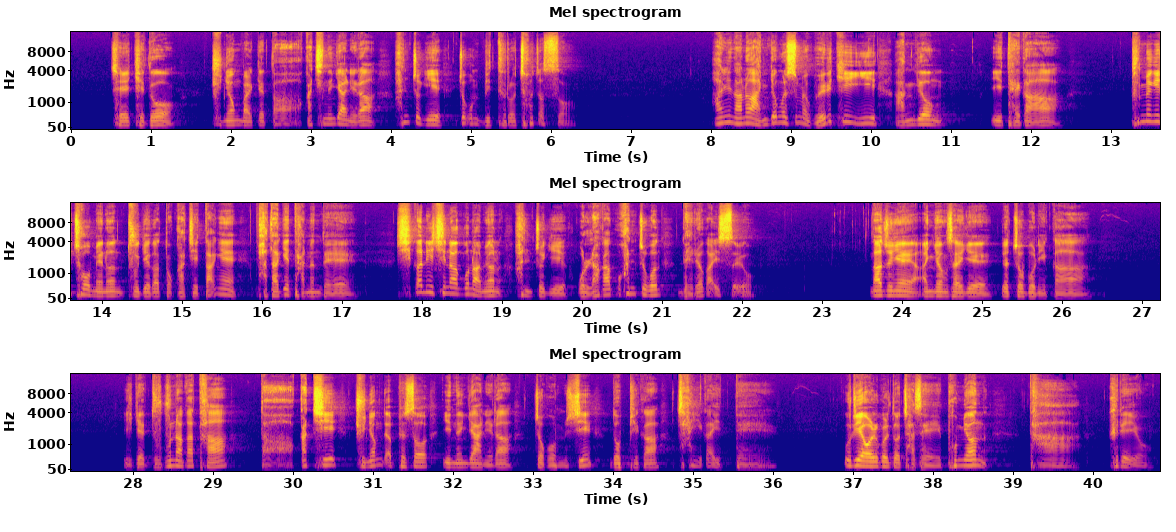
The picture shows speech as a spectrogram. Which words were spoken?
제 키도 균형 밝게 똑같이 있는 게 아니라 한쪽이 조금 밑으로 처졌어. 아니 나는 안경을 쓰면 왜 이렇게 이 안경 이 대가 분명히 처음에는 두 개가 똑같이 땅에 바닥에 닿는데 시간이 지나고 나면 한쪽이 올라가고 한쪽은 내려가 있어요. 나중에 안경사에게 여쭤보니까 이게 누구나가 다 똑같이 균형 잡혀서 있는 게 아니라 조금씩 높이가 차이가 있대. 우리의 얼굴도 자세히 보면 다 그래요.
